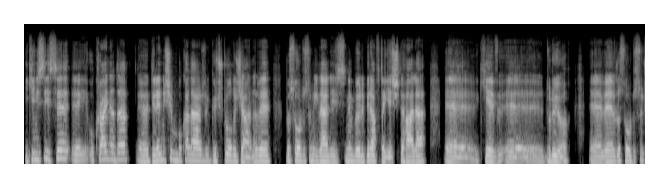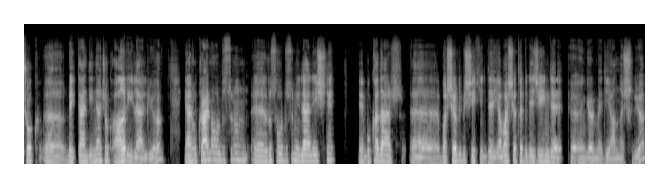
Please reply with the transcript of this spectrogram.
İkincisi ise, eee, Ukrayna'da, eee, direnişin bu kadar güçlü olacağını ve Rus ordusunun ilerleyişinin böyle bir hafta geçti. Hâlâ, eee, Kiev, eee, duruyor, eee, ve Rus ordusu çok, eee, beklendiğinden çok ağır ilerliyor. Yani Ukrayna ordusunun, eee, Rus ordusunun ilerleyişini, eee, bu kadar, eee, başarılı bir şekilde yavaşlatabileceğini de, eee, öngörmediği anlaşılıyor.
